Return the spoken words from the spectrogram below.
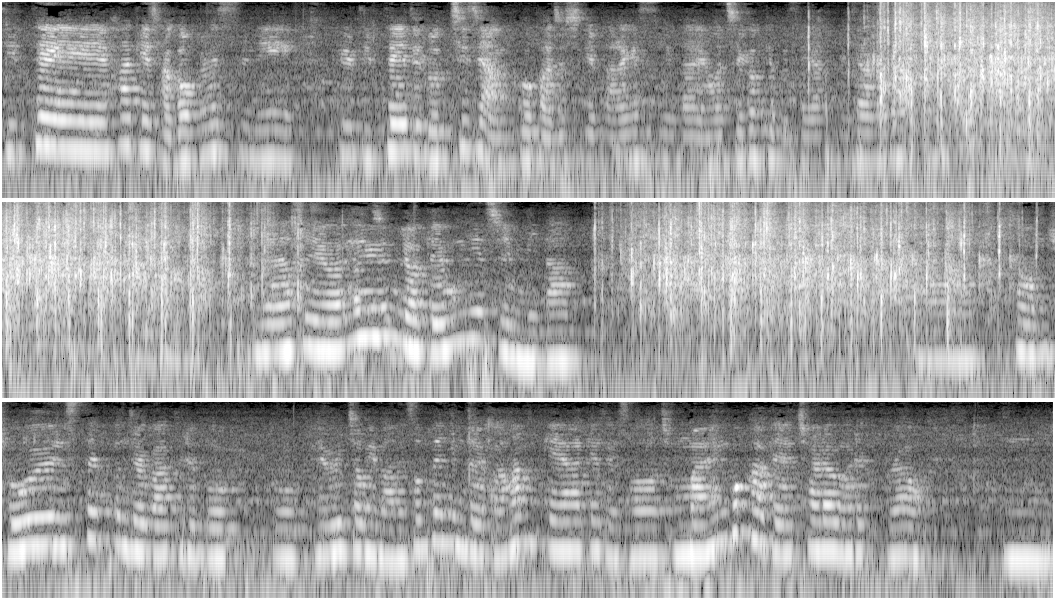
디테일하게 작업을 했으니 그 디테일들 놓치지 않고 봐주시길 바라겠습니다. 영화 즐겁게 보세요. 감사합니다. 안녕하세요. 해운역의 홍예지입니다. 어, 전 좋은 스태프분들과 그리고 또 배울 점이 많은 선배님들과 함께 하게 돼서 정말 행복하게 촬영을 했고요. 음,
